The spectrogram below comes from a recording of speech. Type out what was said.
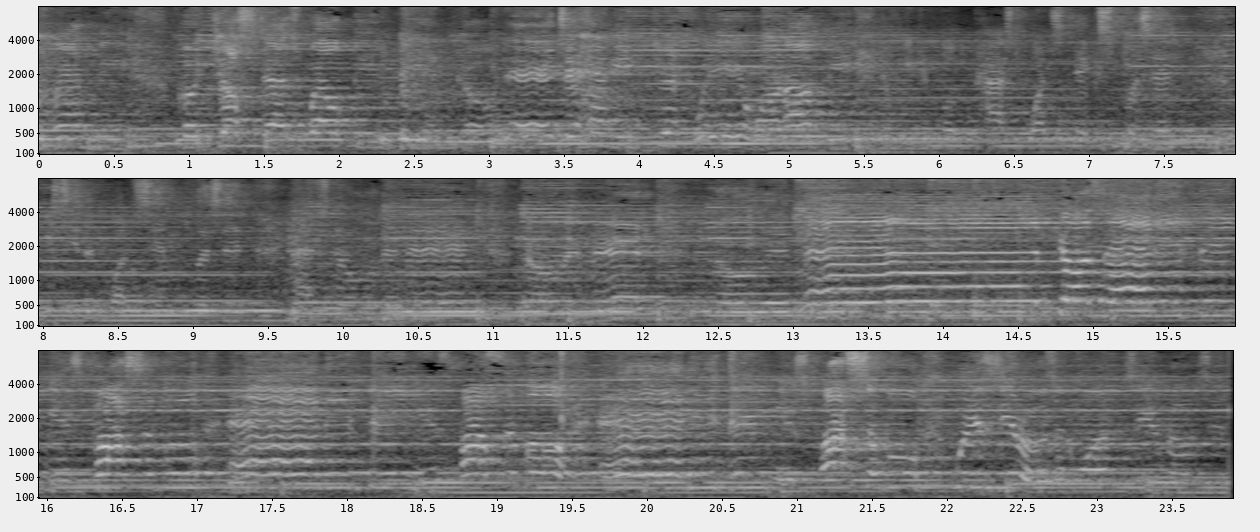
you and me, could just as well be re-encoded to any drift we wanna be. If we can look past what's explicit, we see that what's implicit has no limit, no limit, no limit. Cause anything is possible, possible, anything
